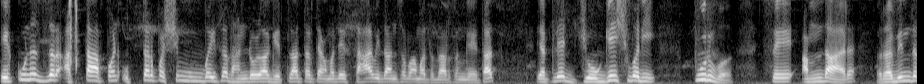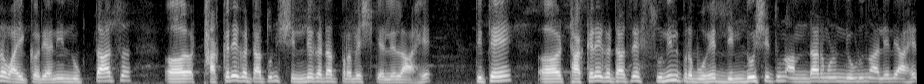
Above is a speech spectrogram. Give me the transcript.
एकूणच जर आत्ता आपण उत्तर पश्चिम मुंबईचा धांडोळा घेतला तर त्यामध्ये सहा विधानसभा मतदारसंघ येतात. यातले जोगेश्वरी पूर्वचे आमदार रवींद्र वायकर यांनी नुकताच ठाकरे गटातून शिंदे गटात प्रवेश केलेला आहे. तिथे ठाकरे गटाचे सुनील प्रभू हे दिंडोशीतून आमदार म्हणून निवडून आलेले आहेत.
